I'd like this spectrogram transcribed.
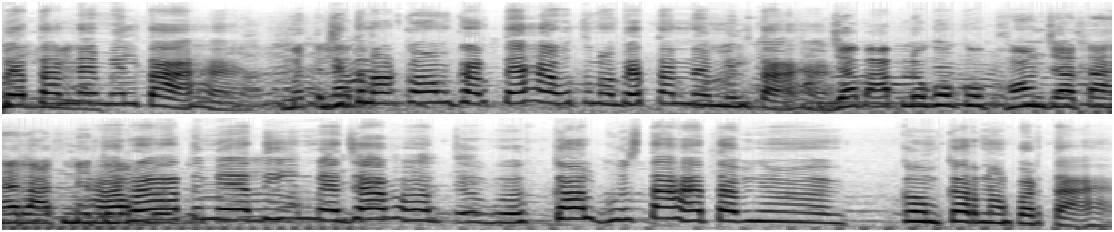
वेतन नहीं मिलता है। मतलब- जितना काम करते हैं उतना वेतन नहीं मिलता है। जब आप लोगों को फ़ोन जाता है रात में तो रात में दिन में जब कल घुसता है तब यहाँ काम करना पड़ता है।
